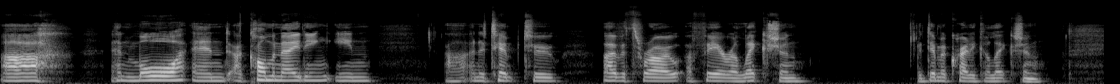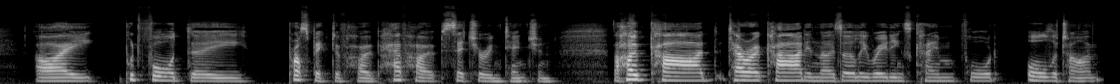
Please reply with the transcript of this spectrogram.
uh, and more, and culminating in uh, an attempt to overthrow a fair election, a democratic election. I put forward the prospect of hope. Have hope, set your intention. The hope card, tarot card in those early readings came forward all the time.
